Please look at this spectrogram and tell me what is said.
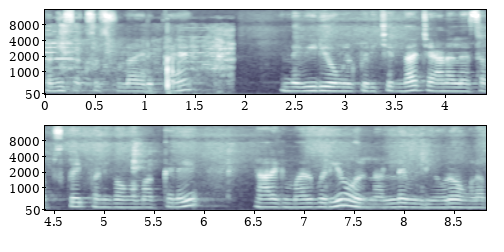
பண்ணி சக்ஸஸ்ஃபுல்லாக எடுப்பேன். இந்த வீடியோ உங்களுக்கு பிடிச்சிருந்தா சேனலை சப்ஸ்கிரைப் பண்ணிக்கோங்க மக்களே. நாளைக்கு மறுபடியும் ஒரு நல்ல வீடியோவோட உங்களை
